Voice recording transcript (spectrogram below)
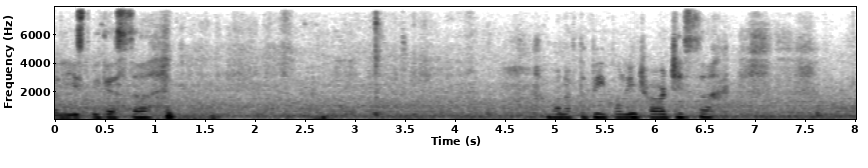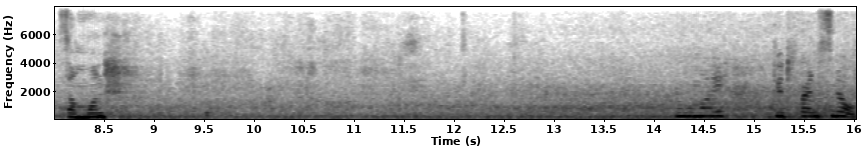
The least because uh, one of the people in charge is uh, someone who my good friends know.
